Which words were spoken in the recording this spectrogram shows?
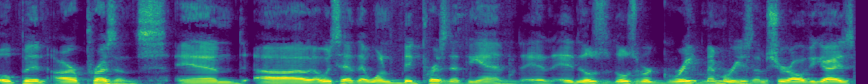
open our presents. And uh, I always had that one big present at the end, and, and those those were great memories. I'm sure all of you guys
